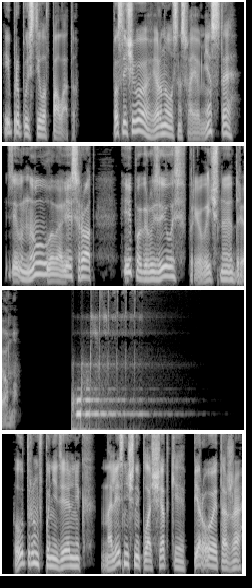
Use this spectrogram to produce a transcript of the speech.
и пропустила в палату. После чего вернулась на свое место, зевнула во весь рот и погрузилась в привычную дрему. Утром в понедельник на лестничной площадке первого этажа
